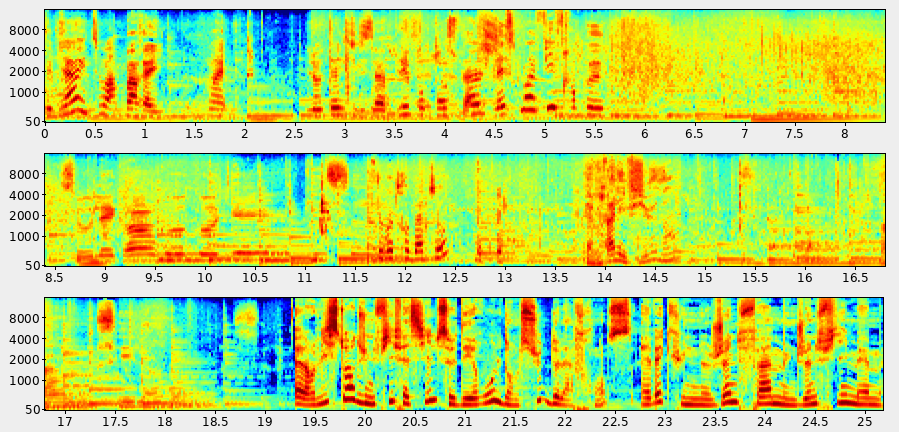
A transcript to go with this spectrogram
C'est bien et toi Pareil. Ouais. L'hôtel qui les a appelés pour ton stage, laisse-moi vivre un peu. Sous les grands cocotiers qui se... C'est votre bateau T'aimes pas les vieux, non? Silence. Alors l'histoire d'une fille facile se déroule dans le sud de la France avec une jeune femme, une jeune fille même,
